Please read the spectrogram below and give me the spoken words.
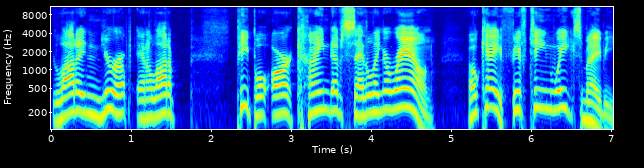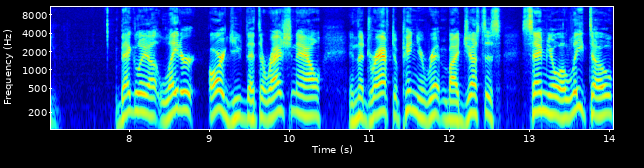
lot in Europe and a lot of people are kind of settling around. Okay, 15 weeks maybe. Begala later argued that the rationale in the draft opinion written by Justice Samuel Alito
